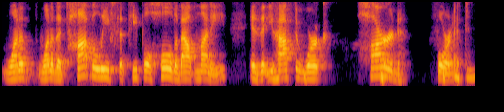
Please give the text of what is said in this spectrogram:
one of one of the top beliefs that people hold about money is that you have to work hard for it. Mm-hmm.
